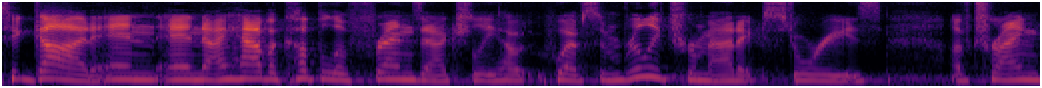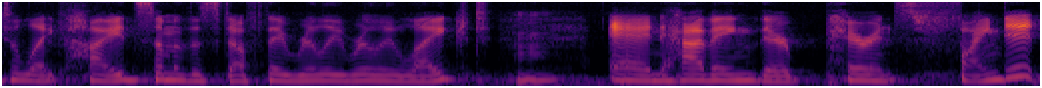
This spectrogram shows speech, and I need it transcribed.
to God. And and I have a couple of friends actually ho- who have some really traumatic stories of trying to like hide some of the stuff they really really liked and having their parents find it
